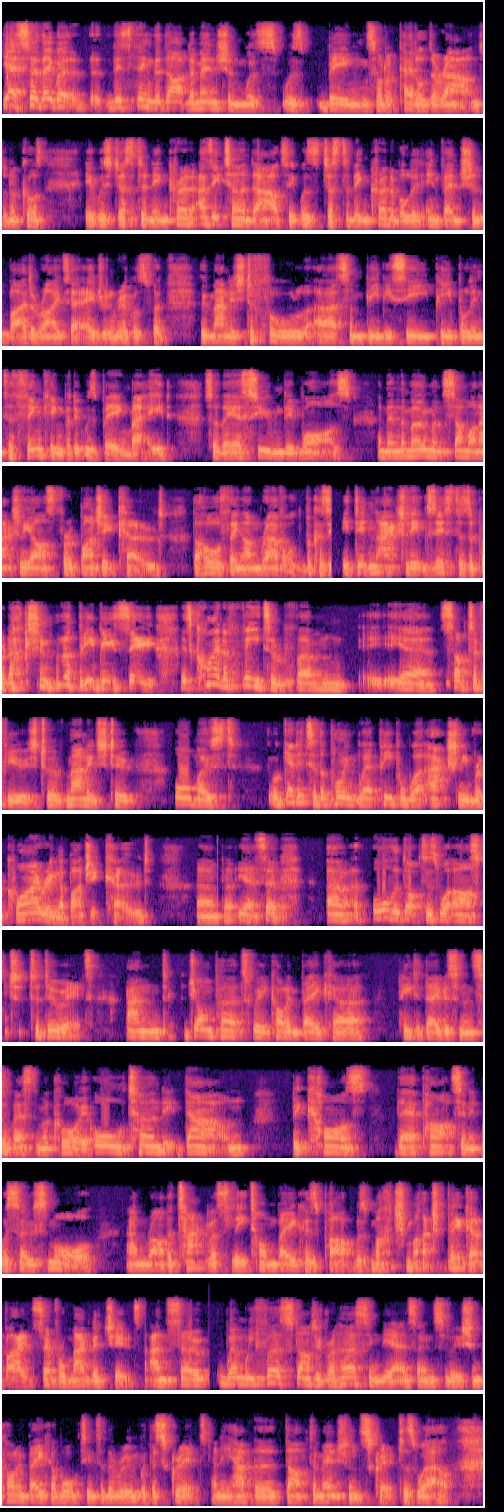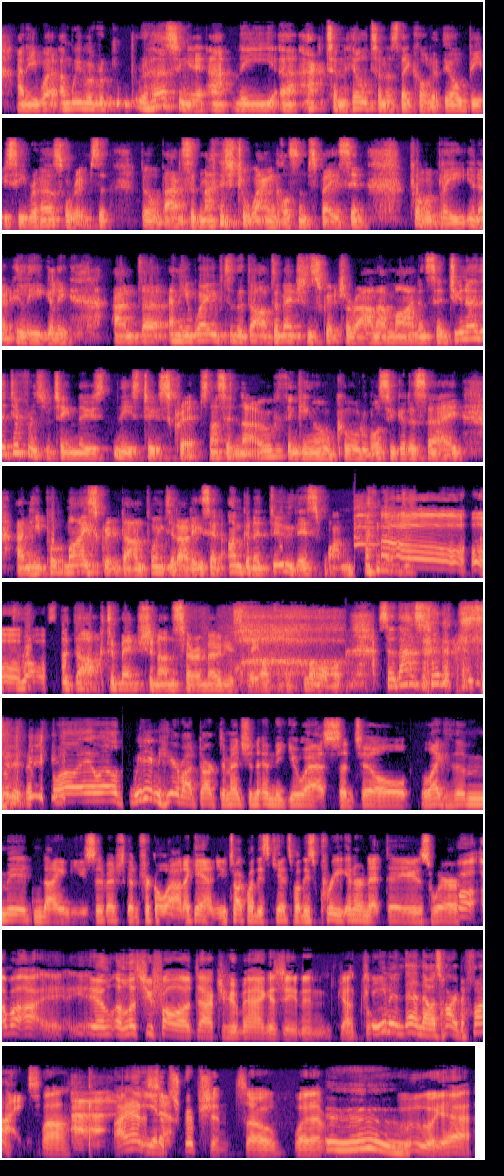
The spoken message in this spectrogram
yes, so they were this thing, the dark dimension, was was being sort of peddled around, and of course, it was just an incredible. As it turned out, it was just an incredible invention by the writer Adrian Rigelsford, who managed to fool uh, some BBC people into thinking that it was being made, so they assumed it was. And then the moment someone actually asked for a budget code, the whole thing unraveled because it didn't actually exist as a production of the BBC. It's quite a feat of, um, yeah, subterfuge to have managed to almost or get it to the point where people were actually requiring a budget code. Um, but yeah, so uh, all the doctors were asked to do it, and Jon Pertwee, Colin Baker, Peter Davison, and Sylvester McCoy all turned it down because their parts in it were so small. And rather tactlessly, Tom Baker's part was much, much bigger by several magnitudes. And so when we first started rehearsing the Airzone solution, Colin Baker walked into the room with the script and he had the Dark Dimension script as well. And he went, and we were re- rehearsing it at the uh, Acton Hilton, as they call it, the old BBC rehearsal rooms that Bill Baggs had managed to wangle some space in, probably, you know, illegally. And, uh, and he waved to the Dark Dimension script around our mind and said, Do you know the difference between these, these two scripts? And I said, No, thinking, Oh, cool, what's he going to say? And he put my script down, pointed at it. He said, I'm going to do this one. Oh. And then just dropped the dark dimension unceremoniously onto the floor. So that's sort of how we did it. well, eh, well, we didn't hear about Dark Dimension in the U.S. until like the mid '90s. It eventually going to trickle out. Again, you talk about these kids about these pre-internet days where well, well I, you know, unless you follow Doctor Who magazine and got to, even then that was hard to find. well, Uh, I had a you know. subscription, so whatever. Ooh. Ooh, yeah.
